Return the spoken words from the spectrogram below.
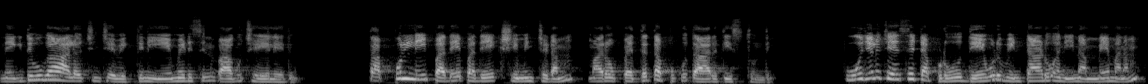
నెగిటివ్గా ఆలోచించే వ్యక్తిని ఏ మెడిసిన్ బాగు చేయలేదు. తప్పుల్ని పదే పదే క్షమించడం మరో పెద్ద తప్పుకు దారితీస్తుంది. పూజలు చేసేటప్పుడు దేవుడు వింటాడు అని నమ్మే మనం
